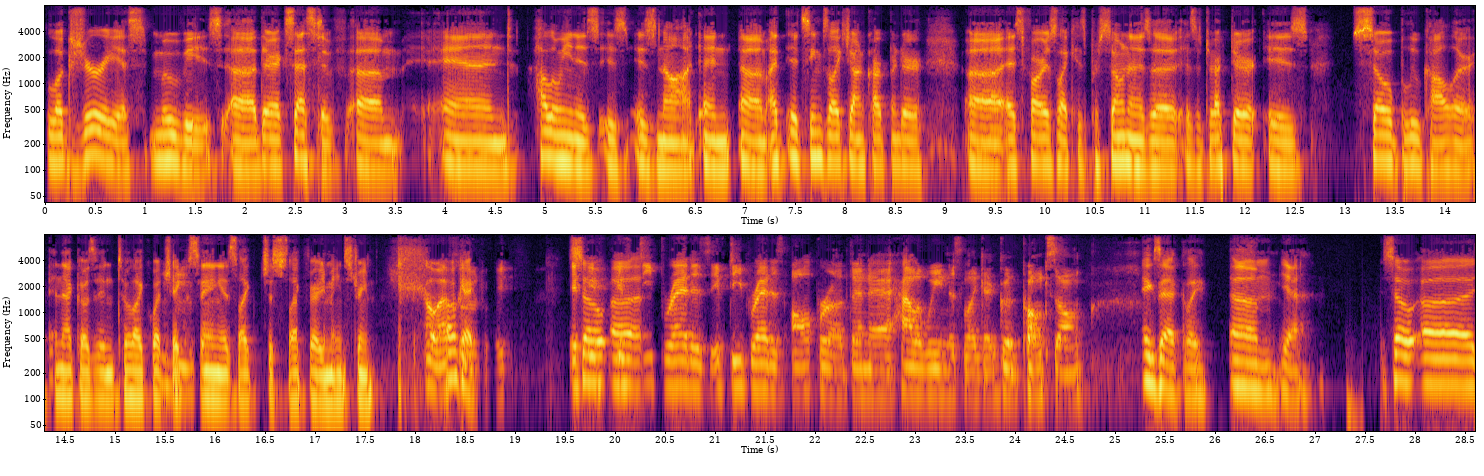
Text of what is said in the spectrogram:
luxurious movies uh they're excessive um and halloween is is is not and um I, it seems like john carpenter uh as far as like his persona as a as a director is so blue collar and that goes into like what jake was saying is like just like very mainstream Oh, Okay. absolutely. If, So, if, uh, if Deep Red is if Deep Red is opera, then uh, Halloween is like a good punk song. Exactly. Um, yeah. So, uh,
